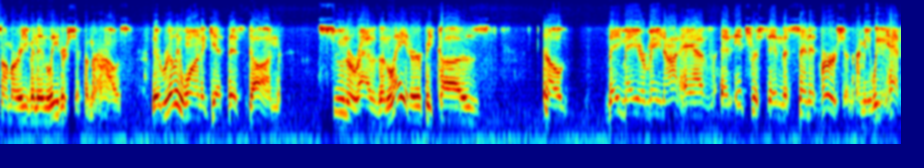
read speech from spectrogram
some are even in leadership in the House, that really want to get this done sooner rather than later because, you know, they may or may not have an interest in the Senate version. I mean, we have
